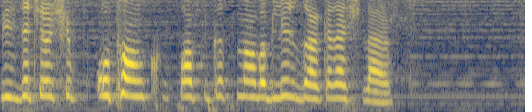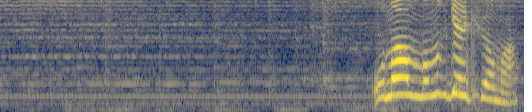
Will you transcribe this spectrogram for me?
bizde çalışıp o tank fabrikasını alabiliriz arkadaşlar. Onu almamız gerekiyor ama.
